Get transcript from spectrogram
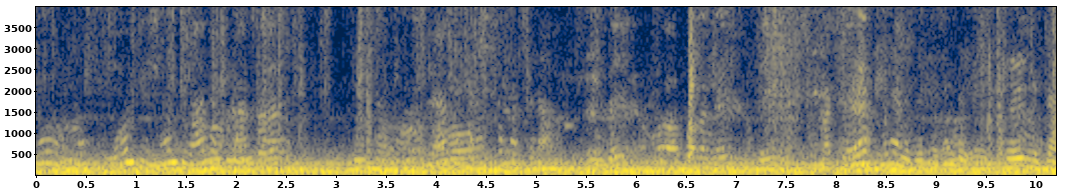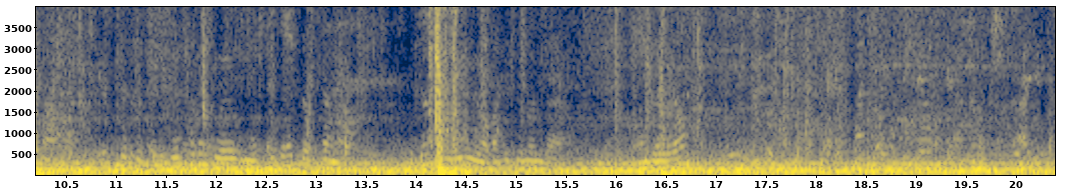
뭐, 뭐, 뭔지, 뭔지 잘해. 나도 잘 참았더라. 어, 갈게. 쟤네는 배수진도 교육했잖아. 근데 솔직히 배수진 교육은 뭐 쓸데없이 없잖아. 무조건 교육이 와가 해주는데. 안 그래요? 응,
